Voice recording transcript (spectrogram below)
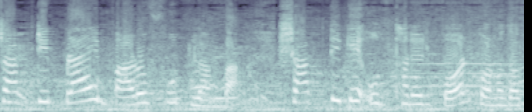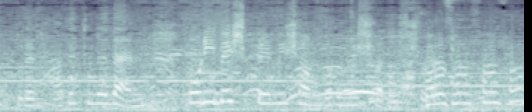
সাপটি প্রায় বারো ফুট লম্বা। সাপটিকে উদ্ধারের পর বন দপ্তরের হাতে তুলে দেন পরিবেশ প্রেমী সংগঠনের সদস্য। সরো সরো সরো সরো।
